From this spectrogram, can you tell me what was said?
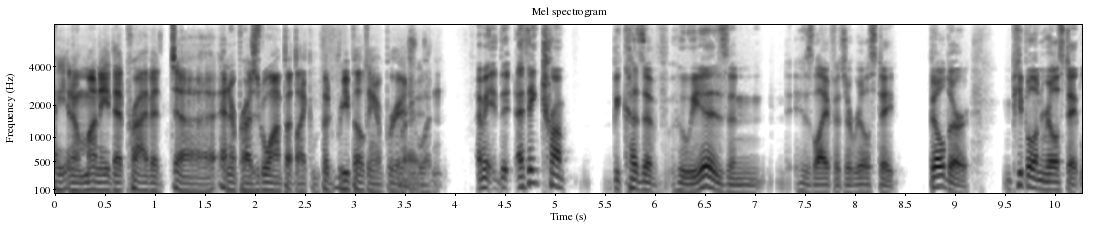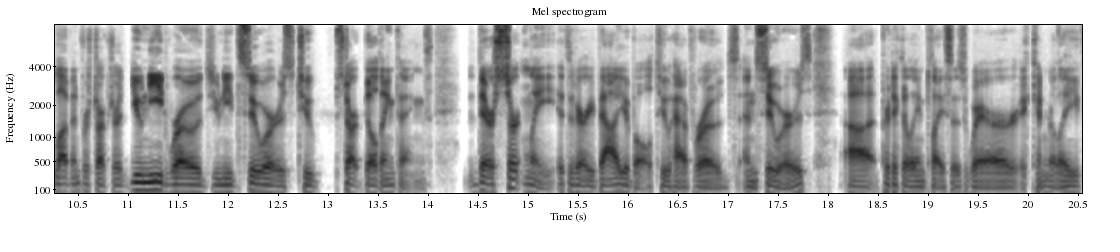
you know, money that private uh, enterprise would want, but like but rebuilding a bridge Right. wouldn't. I mean, th- I think Trump, because of who he is and his life as a real estate builder, people in real estate love infrastructure. You need roads, you need sewers to start building things. There's certainly, it's very valuable to have roads and sewers, uh, particularly in places where it can really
